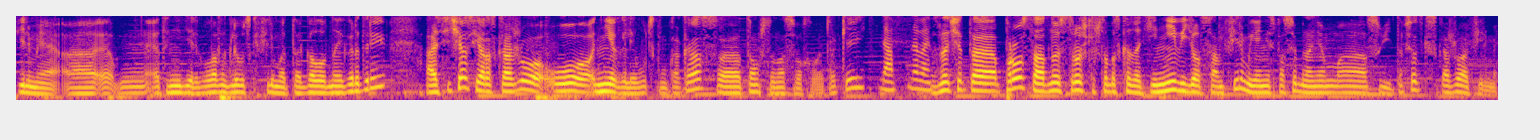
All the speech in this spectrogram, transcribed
фильме э, м, этой недели. Главный голливудский фильм это «Голодные игры 3». А сейчас я расскажу о не голливудском как раз, э, о том, что у нас выходит, окей? Да, давай. Значит, э, просто одной строчкой, чтобы сказать, я не видел сам фильм, я не способен о нем э, судить, но все-таки скажу о фильме.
